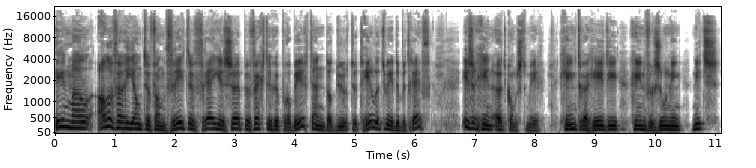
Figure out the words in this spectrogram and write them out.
Eenmaal alle varianten van vreten, vrije, zuipen, vechten geprobeerd, en dat duurt het hele tweede bedrijf, is er geen uitkomst meer. Geen tragedie, geen verzoening, niets.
